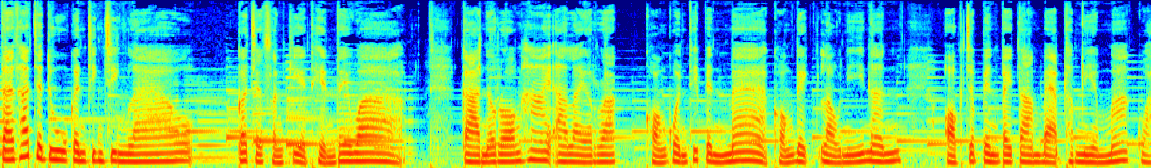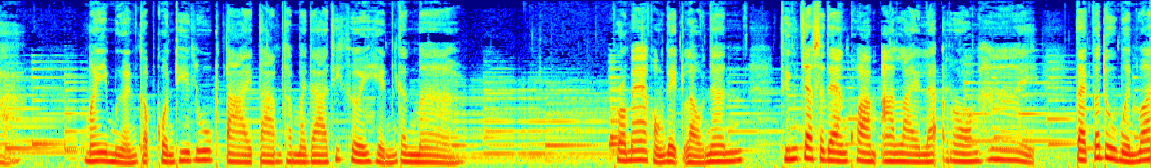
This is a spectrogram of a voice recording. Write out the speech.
แต่ถ้าจะดูกันจริง ๆแล้ว ก็จะสังเกตเห็นได้ว่า การร้องไห้อาลัยรักของคนที่เป็นแม่ของเด็กเหล่านี้นั้น ออกจะเป็นไปตามแบบธรรมเนียมมากกว่า ไม่เหมือนกับคนที่ลูกตายตามธรรมดาที่เคยเห็นกันมา เพราะแม่ของเด็กเหล่านั้นถึงจะแสดงความอาลัยและร้องไห้ แต่ก็ดูเหมือนว่า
